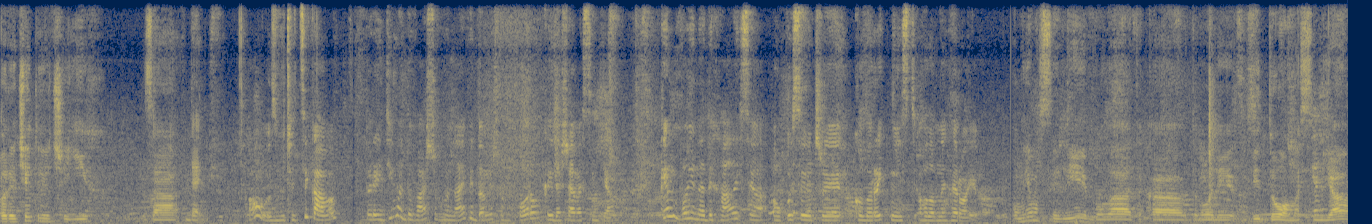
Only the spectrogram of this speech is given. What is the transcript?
перечитуючи їх за день. О, звучить цікаво. Перейдімо до вашого найвідомішого твору Кайдашева сім'я. Ким ви надихалися, описуючи колоритність головних героїв? У моєму селі була така доволі відома сім'я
